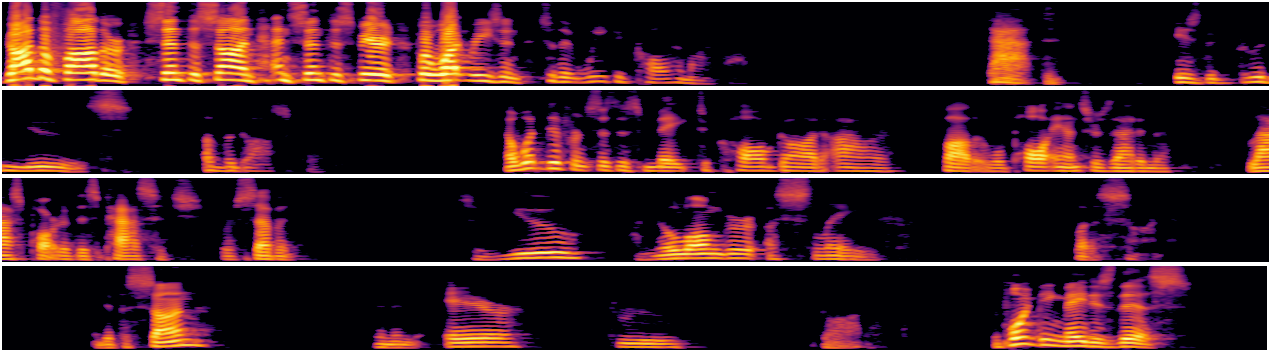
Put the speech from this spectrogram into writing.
God the Father sent the Son and sent the Spirit for what reason? So that we could call Him our Father. That is the good news of the gospel. Now, what difference does this make to call God our Father? Well, Paul answers that in the last part of this passage, verse 7. So you are no longer a slave, but a son. And if a son, then an heir through God. The point being made is this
